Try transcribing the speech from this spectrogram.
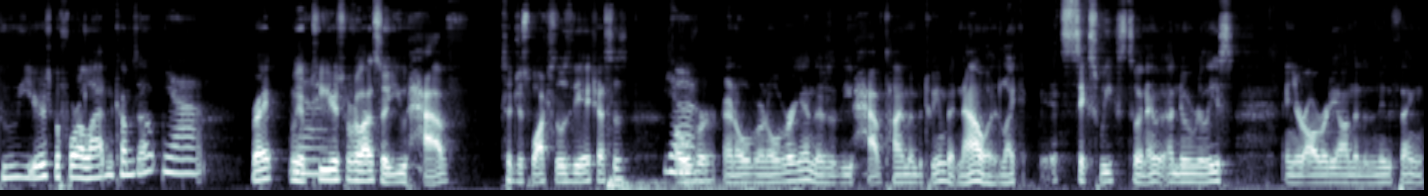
two years before aladdin comes out. Yeah. Right? We have two years before aladdin so you have to just watch those vhs's yeah over and over and over again there's you have time in between but now like it's six weeks to a new, a new release and you're already on the new thing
